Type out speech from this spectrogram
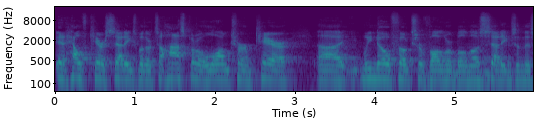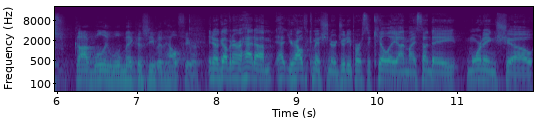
in healthcare settings, whether it's a hospital or long term care, uh, we know folks are vulnerable in those settings, and this, God willing, will make us even healthier. You know, Governor, I had, um, had your health commissioner, Judy Persichilli, on my Sunday morning show,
